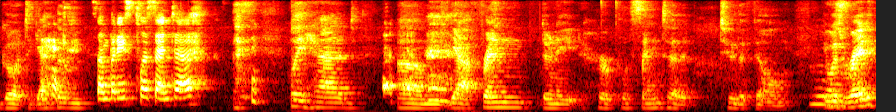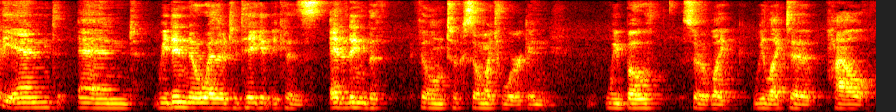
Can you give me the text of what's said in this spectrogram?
go out to get them Somebody's placenta. actually had um, yeah a friend donate her placenta to the film it was right at the end and we didn't know whether to take it because editing the film took so much work and we both sort of like we like to pile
